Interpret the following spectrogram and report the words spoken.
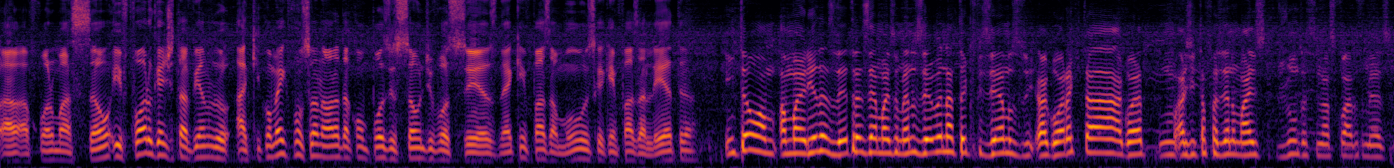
a- a formação e fora o que a gente está vendo aqui, como é que funciona a hora da composição de vocês, né? Quem faz a música, quem faz a letra. Então, a, a maioria das letras é mais ou menos eu e o Natan que fizemos. Agora que tá. Agora a gente tá fazendo mais junto, assim, nas quatro mesmo.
